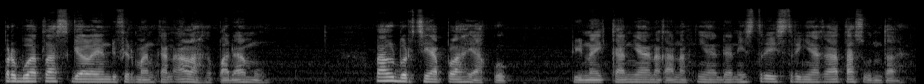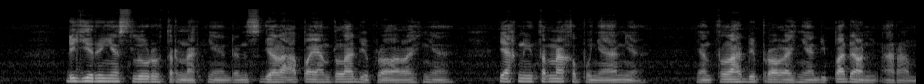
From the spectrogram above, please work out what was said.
perbuatlah segala yang difirmankan Allah kepadamu. Lalu bersiaplah Yakub, dinaikkannya anak-anaknya dan istri-istrinya ke atas unta Digirinya seluruh ternaknya dan segala apa yang telah diperolehnya, yakni ternak kepunyaannya, yang telah diperolehnya di Padan Aram.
